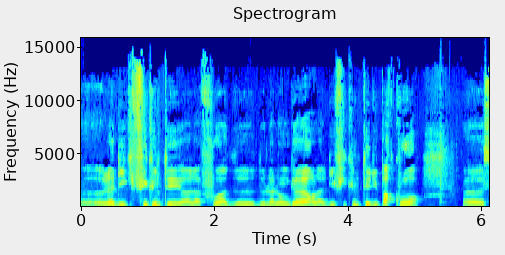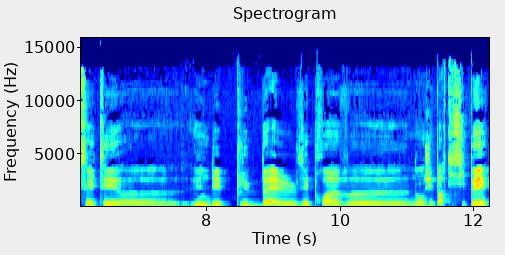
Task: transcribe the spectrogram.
Euh, la difficulté à la fois de, la longueur, la difficulté du parcours. Euh, ça a été euh, une des plus belles épreuves dont j'ai participé.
